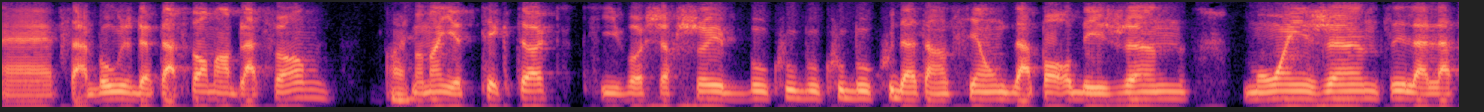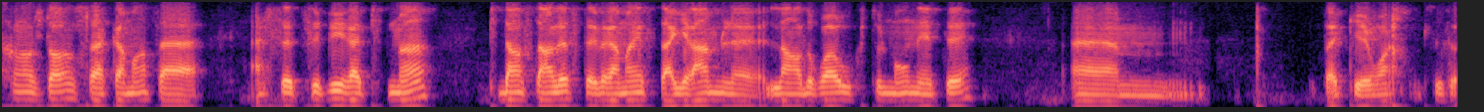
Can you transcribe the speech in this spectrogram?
Euh, ça bouge de plateforme en plateforme. En ce moment, il y a TikTok qui va chercher beaucoup, beaucoup, beaucoup d'attention de la part des jeunes, moins jeunes. Tu sais, la, la tranche d'âge, ça commence à, à s'étirer rapidement. Puis dans ce temps-là, c'était vraiment Instagram l'endroit où tout le monde était. Euh, fait que, ouais, c'est ça.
